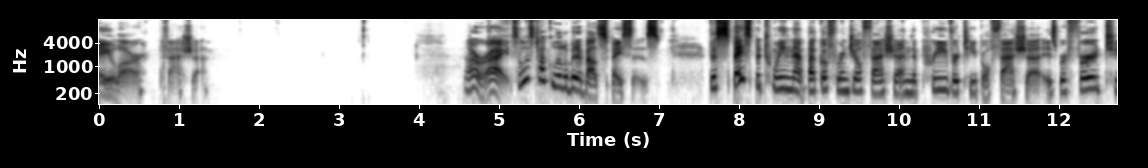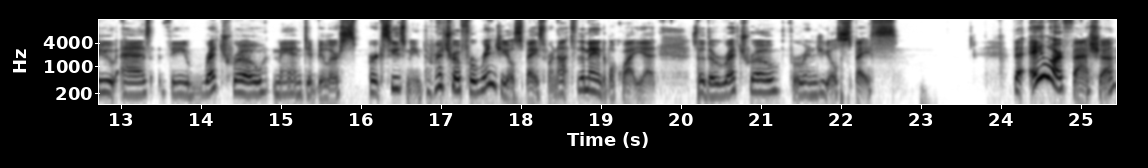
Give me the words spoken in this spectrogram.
alar fascia. All right, so let's talk a little bit about spaces. The space between that buccopharyngeal fascia and the prevertebral fascia is referred to as the retromandibular, or excuse me, the retropharyngeal space. We're not to the mandible quite yet. So the retropharyngeal space. The alar fascia,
